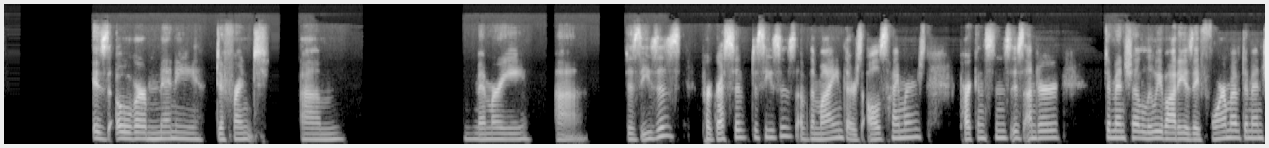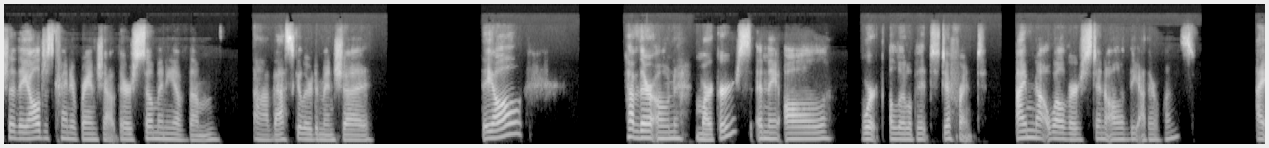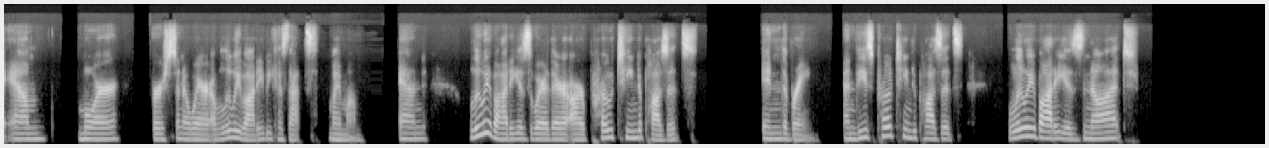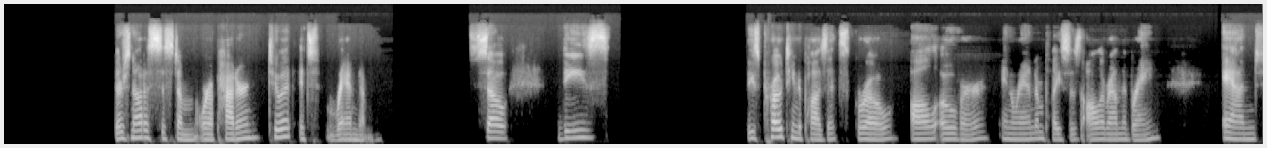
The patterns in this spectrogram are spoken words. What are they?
is over many different um, memory uh, diseases, progressive diseases of the mind. There's Alzheimer's, Parkinson's is under dementia, Lewy body is a form of dementia. They all just kind of branch out. There are so many of them. Uh, vascular dementia. They all have their own markers and they all work a little bit different. I'm not well versed in all of the other ones. I am more versed and aware of Lewy body because that's my mom. And Lewy body is where there are protein deposits in the brain. And these protein deposits, Lewy body is not, there's not a system or a pattern to it, it's random. So these these protein deposits grow all over in random places all around the brain. And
